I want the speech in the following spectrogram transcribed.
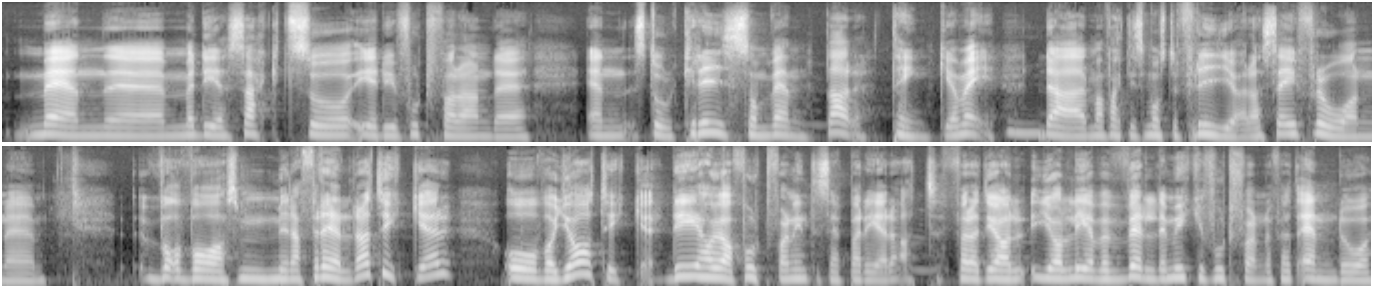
men eh, med det sagt så är det ju fortfarande en stor kris som väntar, tänker jag mig. Där man faktiskt måste frigöra sig från eh, vad, vad som mina föräldrar tycker och vad jag tycker. Det har jag fortfarande inte separerat. För att jag, jag lever väldigt mycket fortfarande för att ändå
